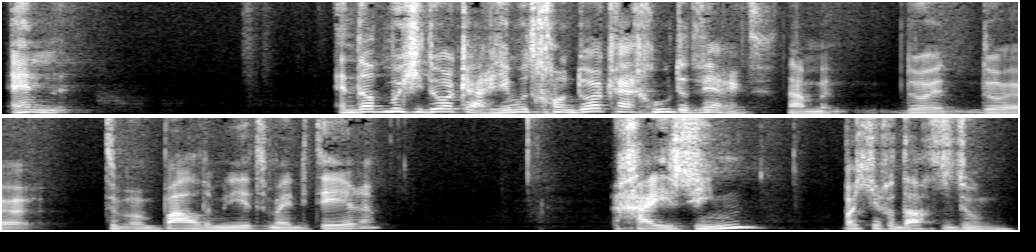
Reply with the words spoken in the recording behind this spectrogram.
En, en dat moet je doorkrijgen. Je moet gewoon doorkrijgen hoe dat werkt. Nou, door, door te- op een bepaalde manier te mediteren, ga je zien wat je gedachten doen.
